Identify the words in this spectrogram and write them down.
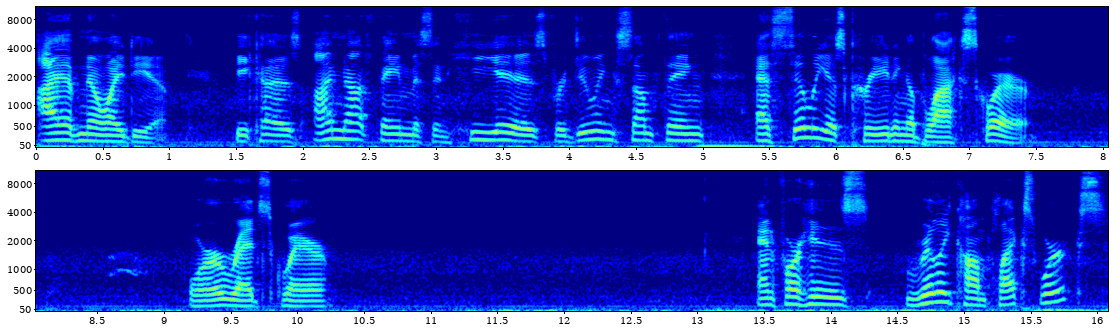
I have no idea because I'm not famous and he is for doing something as silly as creating a black square or a red square. And for his really complex works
